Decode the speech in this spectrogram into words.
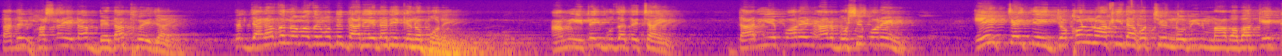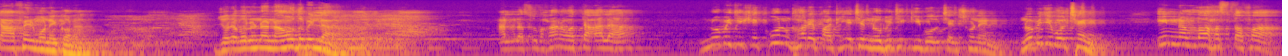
তাদের ভাষায় এটা বেদাত হয়ে যায়। তাহলে জানাজা নামাজের মধ্যে দাঁড়িয়ে দাঁড়িয়ে কেন পড়ে? আমি এটাই বোঝাতে চাই। দাঁড়িয়ে পড়েন আর বসে পড়েন। এর চাইতে যখন আকিদা হচ্ছে নবীর মা বাবাকে কাফের মনে করা। জোরে বলুন না নাউদুবিল্লাহ আল্লাহ সুবহান ওয়া তাআলা নবীজিকে কোন ঘরে পাঠিয়েছেন? নবীজি কি বলছেন? শুনেন। নবীজি বলছেন, ইন্নাল্লাহ আস্তাফা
